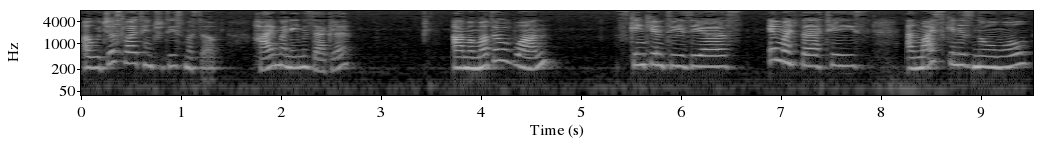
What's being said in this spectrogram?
I would just like to introduce myself. Hi, my name is Egle. I'm a mother of one, skincare enthusiast, in my 30s, and my skin is normal,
